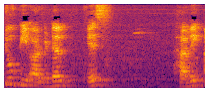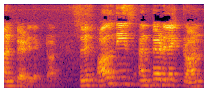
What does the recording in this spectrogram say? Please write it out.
2p orbital is having unpaired electron. So with all these unpaired electron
